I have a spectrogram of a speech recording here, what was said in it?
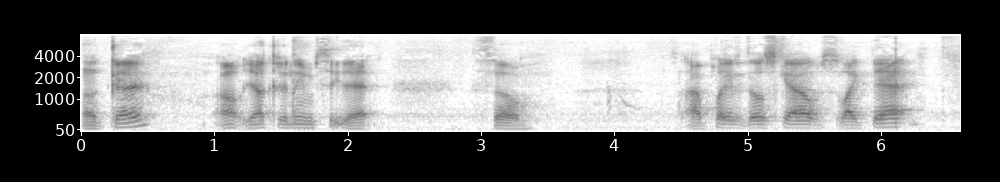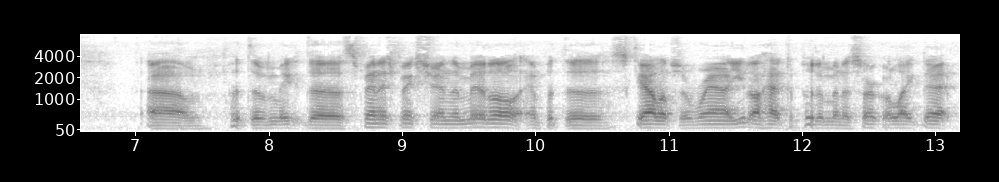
Okay. Oh, y'all couldn't even see that. So I plated those scallops like that. Um, put the the spinach mixture in the middle and put the scallops around. You don't have to put them in a circle like that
